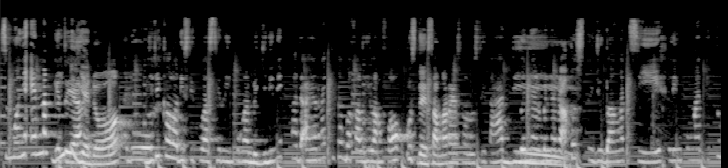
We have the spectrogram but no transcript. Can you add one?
semuanya enak gitu ya Iya dong. aduh Jadi kalau di situasi lingkungan begini nih, pada akhirnya kita bakal hilang fokus deh sama resolusi tadi. bener-bener aku setuju banget sih lingkungan itu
